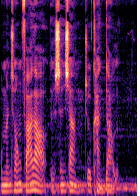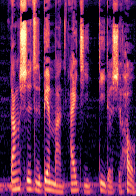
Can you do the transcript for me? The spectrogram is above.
我们从法老的身上就看到了，当狮子遍满埃及地的时候，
